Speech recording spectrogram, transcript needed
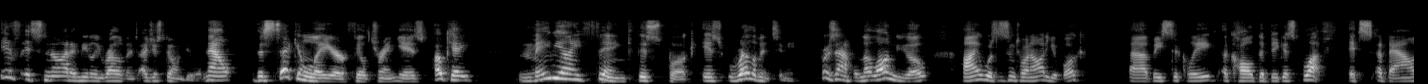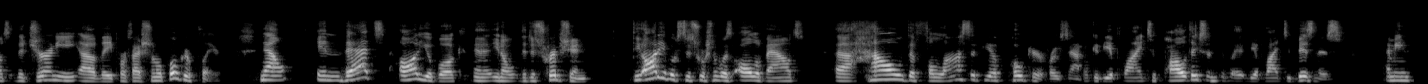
if it's not immediately relevant, I just don't do it. Now, the second layer of filtering is okay, maybe I think this book is relevant to me. For example, not long ago, I was listening to an audiobook uh, basically uh, called The Biggest Bluff. It's about the journey of a professional poker player. Now, in that audiobook, uh, you know, the description, the audiobook's description was all about uh, how the philosophy of poker, for example, could be applied to politics and be applied to business. I mean,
